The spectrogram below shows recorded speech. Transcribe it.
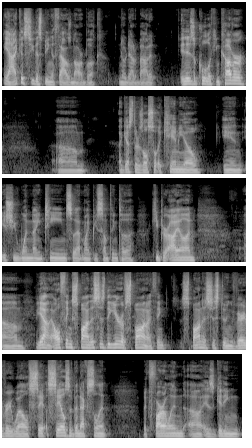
yeah, I could see this being a thousand dollar book, no doubt about it. It is a cool looking cover. Um, I guess there's also a cameo in issue 119, so that might be something to keep your eye on. Um, yeah, all things Spawn. This is the year of Spawn. I think Spawn is just doing very, very well. Sa sales have been excellent. McFarlane uh, is getting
